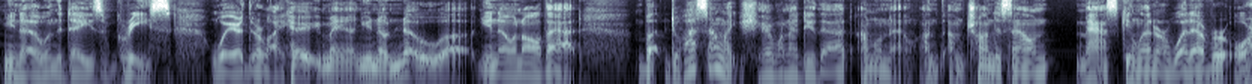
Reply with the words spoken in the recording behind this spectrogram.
you know, in the days of Greece, where they're like, hey, man, you know, no, uh, you know, and all that. But do I sound like Cher when I do that? I don't know. I'm, I'm trying to sound masculine or whatever, or,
